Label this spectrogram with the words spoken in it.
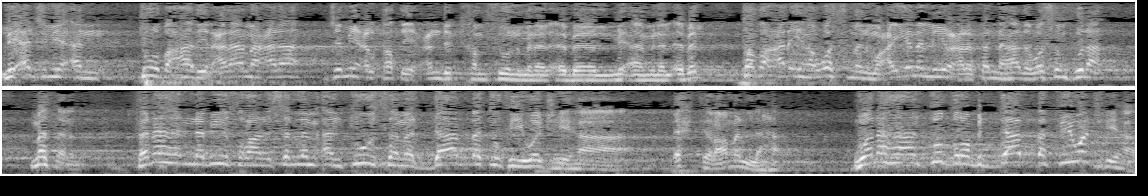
لأجل أن توضع هذه العلامة على جميع القطيع. عندك خمسون من الإبل مئة من الإبل. تضع عليها وسما معينا ليعرف أن هذا وسم فلان. مثلا فنهى النبي صلى الله عليه وسلم أن توسم الدابة في وجهها. احتراما لها. ونهى أن تضرب الدابة في وجهها.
